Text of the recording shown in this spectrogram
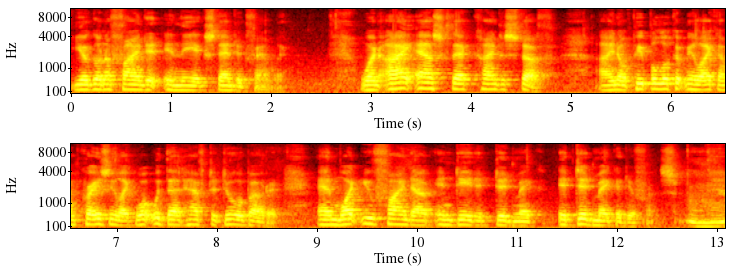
you're going to find it in the extended family. When I ask that kind of stuff, I know people look at me like I'm crazy, like what would that have to do about it? And what you find out, indeed, it did make it did make a difference. Mm-hmm.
